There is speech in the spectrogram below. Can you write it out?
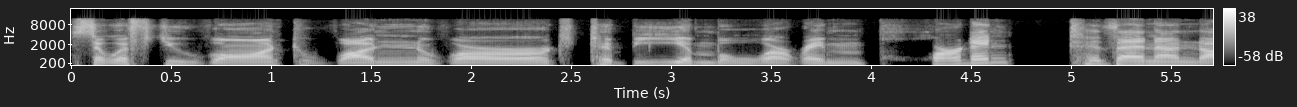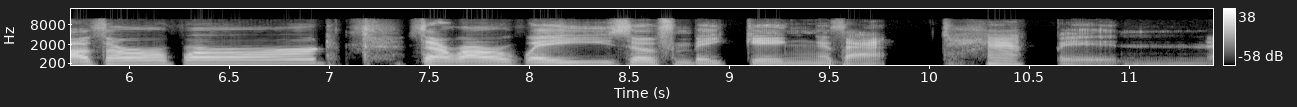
So if you want one word to be more important than another word, there are ways of making that happen.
